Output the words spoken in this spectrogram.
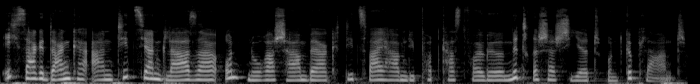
Ich sage Danke an Tizian Glaser und Nora Schamberg. Die zwei haben die Podcast-Folge mit recherchiert und geplant.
